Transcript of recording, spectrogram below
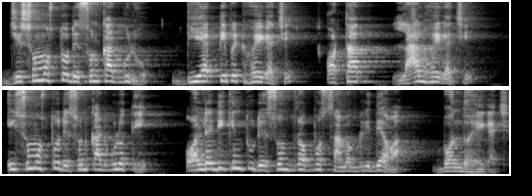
যে সমস্ত রেশন কার্ডগুলো ডিঅ্যাক্টিভেট হয়ে গেছে, অর্থাৎ লাল হয়ে গেছে, এই সমস্ত রেশন কার্ডগুলোতে অলরেডি কিন্তু রেশন দ্রব্য সামগ্রী দেওয়া বন্ধ হয়ে গেছে।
